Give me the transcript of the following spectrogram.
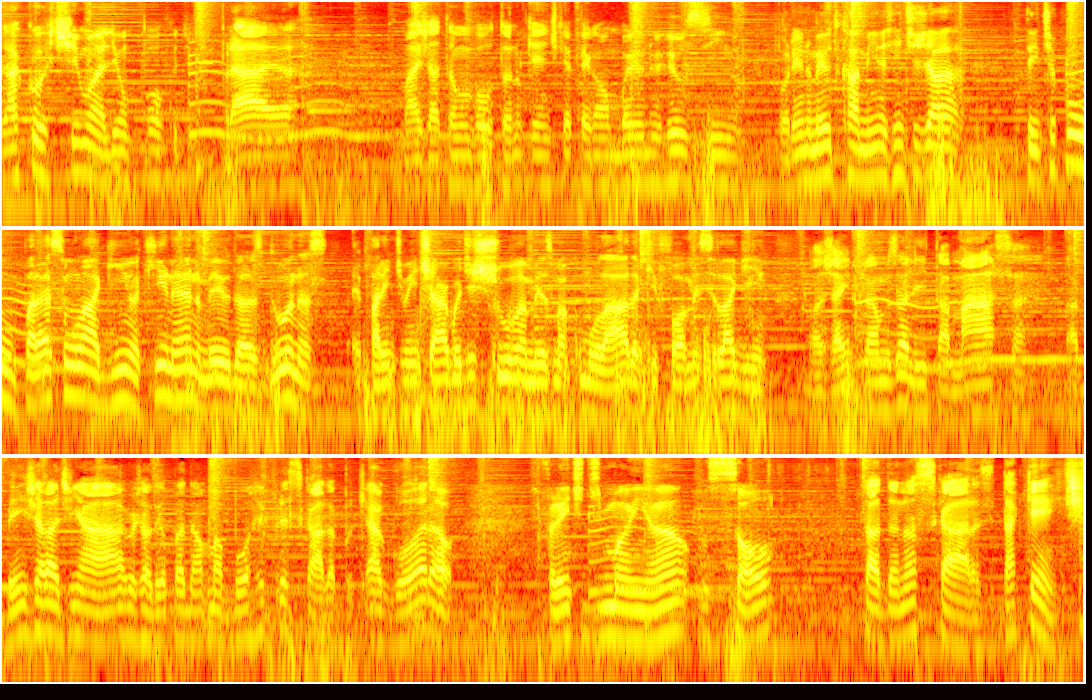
Já curtimos ali um pouco de praia, mas já estamos voltando que a gente quer pegar um banho no riozinho. Porém, no meio do caminho a gente já tem tipo um, parece um laguinho aqui, né, no meio das dunas. É aparentemente água de chuva mesmo acumulada que forma esse laguinho. Nós já entramos ali, tá massa, tá bem geladinha a água, já deu para dar uma boa refrescada, porque agora, ó, frente de manhã, o sol tá dando as caras e tá quente.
